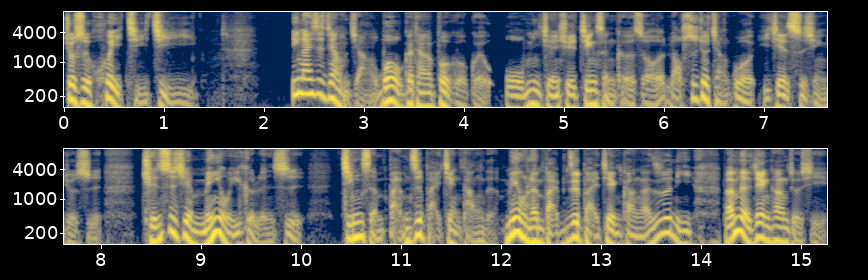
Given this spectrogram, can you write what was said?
就是讳疾忌医，应该是这样讲。我有跟台湾报告过，我们以前学精神科的时候，老师就讲过一件事情，就是全世界没有一个人是。精神百分之百健康的，没有人百分之百健康啊！就是说你百分之百健康，就是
